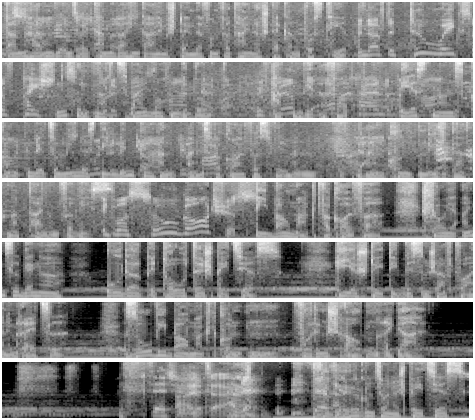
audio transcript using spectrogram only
Dann haben wir unsere Kamera hinter einem Ständer von Verteilersteckern postiert. Und nach zwei Wochen Geduld hatten wir Erfolg. Erstmals konnten wir zumindest die linke Hand eines Verkäufers filmen, der einen Kunden in die Gartenabteilung verwies. It was so gorgeous. Die Baumarktverkäufer, scheue Einzelgänger oder bedrohte Spezies. Hier steht die Wissenschaft vor einem Rätsel. So wie Baumarktkunden vor dem Schraubenregal. Sehr schön. Alter. Sie gehören zu einer Spezies,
